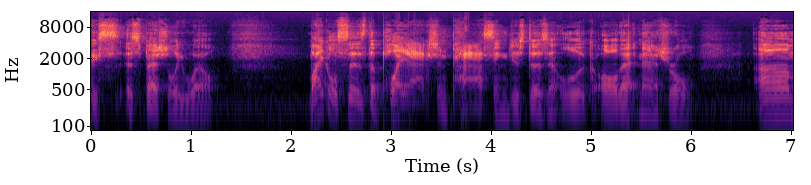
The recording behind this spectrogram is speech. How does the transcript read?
especially well. Michael says the play action passing just doesn't look all that natural. Um,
